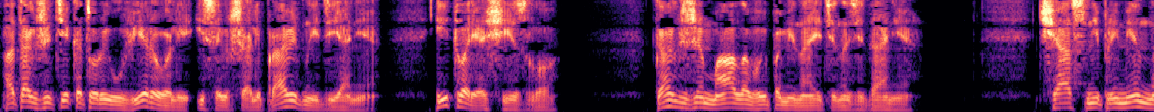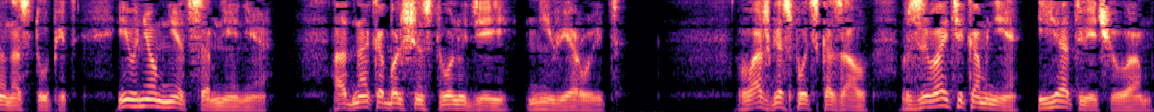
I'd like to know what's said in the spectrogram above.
а также те, которые уверовали и совершали праведные деяния, и творящие зло. Как же мало вы поминаете назидание. Час непременно наступит, и в нем нет сомнения. Однако большинство людей не верует. Ваш Господь сказал, «Взывайте ко мне, и я отвечу вам».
